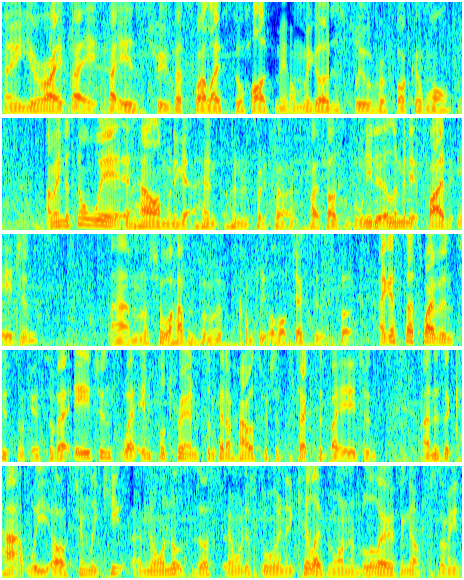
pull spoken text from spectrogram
I mean, you're right. That, that is true. That's why life's so hard for me. Oh my god, just flew over a fucking wall. I mean, there's no way in hell I'm going to get 175,000, but we need to eliminate five agents. Um, I'm not sure what happens when we're complete all objectives, but I guess that's why we're in suits. Okay, so they're agents, we're infiltrating some kind of house which is protected by agents, and there's a cat, we are extremely cute, and no one notices us, and we'll just go in and kill everyone and blow everything up. So, I mean,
